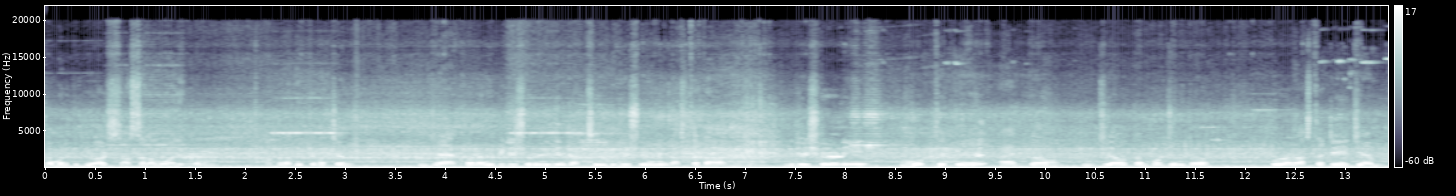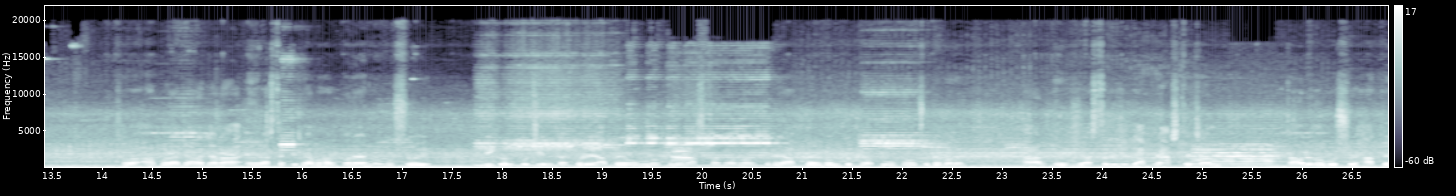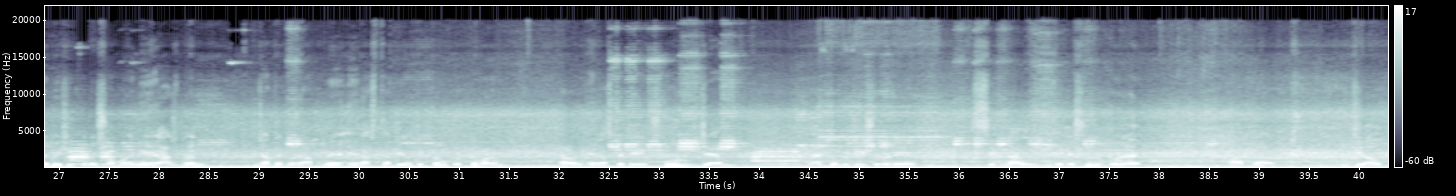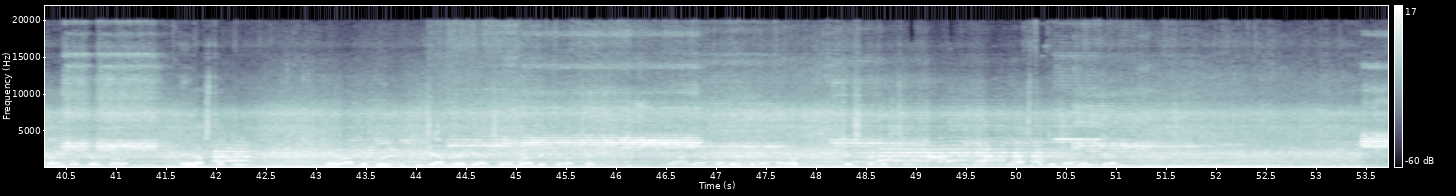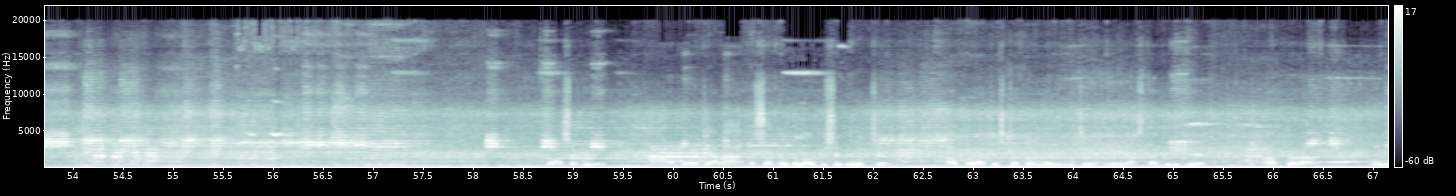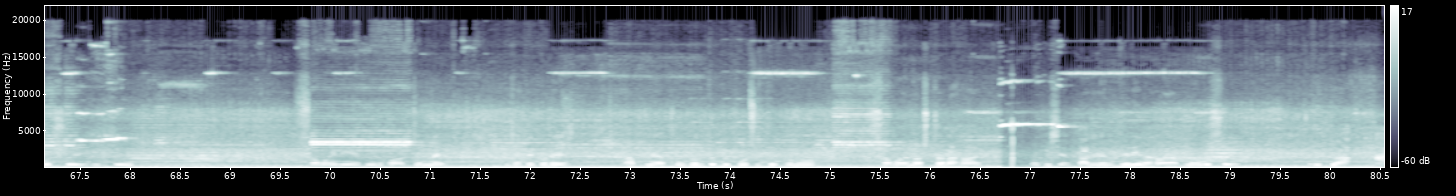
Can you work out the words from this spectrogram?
সম্মানিত ভিউয়ার্স আসসালামু আলাইকুম। আপনারা দেখতে পাচ্ছেন যে এখন আমি বিজয় সরণি দিয়ে যাচ্ছি। বিজয় সরণি রাস্তাটা, বিজয় সরণি মোড় থেকে একদম জিয়া উদ্যান পর্যন্ত পুরো রাস্তাটি জ্যাম। তো আপনারা যারা যারা এই রাস্তাটি ব্যবহার করেন, অবশ্যই বিকল্প চিন্তা করে আপনি অন্য কোনো রাস্তা ব্যবহার করে আপনার গন্তব্যে আপনি পৌঁছতে পারেন। আর এই রাস্তাতে যদি আপনি আসতে চান, তাহলে অবশ্যই হাতে বেশি করে সময় নিয়ে আসবেন। যাতে করে আপনি এই রাস্তাটি অতিক্রম করতে পারেন। কারণ এই রাস্তাটি ফুল জ্যাম একদম বিজয় সরণি সিগনাল থেকে শুরু করে আপনার জিয়া উদ্যান পর্যন্ত এই রাস্তাটি পুরাটুকুই জ্যাম লেগে আছে। আপনারা দেখতে পাচ্ছেন যে আমি আপনাদেরকে দেখানোর চেষ্টা করছি যে রাস্তাটি কেমন জ্যাম আশা করি আপনারা যারা সকালবেলা অফিসে বেরোচ্ছেন, আপনারা চেষ্টা করবেন যে এই রাস্তাগুলিকে আপনারা অবশ্যই একটু সময় নিয়ে বের হওয়ার জন্যে, যাতে করে আপনি আপনার গন্তব্যে পৌঁছতে কোনো সময় নষ্ট না হয়, অফিসের কাজে দেরি না হয়। আপনি অবশ্যই একটু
